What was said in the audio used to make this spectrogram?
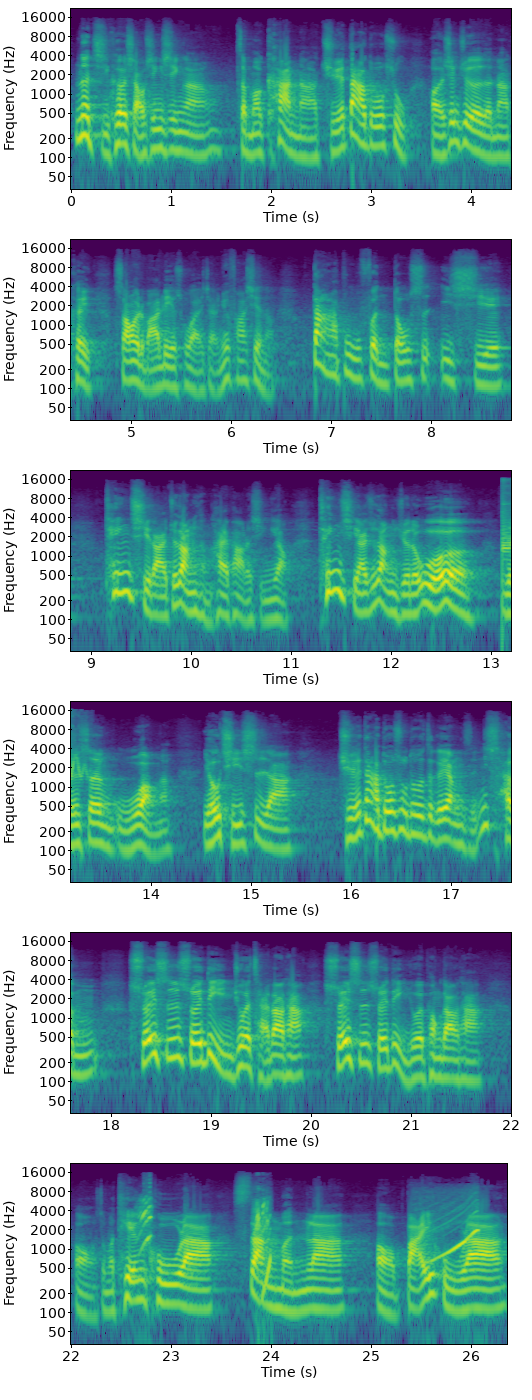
那几颗小星星啊，怎么看啊？绝大多数哦，有兴趣的人呢、啊，可以稍微的把它列出来一下，你会发现啊。大部分都是一些听起来就让你很害怕的星曜，听起来就让你觉得我人生无望啊。尤其是啊，绝大多数都是这个样子，你很随时随地你就会踩到它，随时随地你就会碰到它哦。什么天哭啦、上门啦、哦白虎啦、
